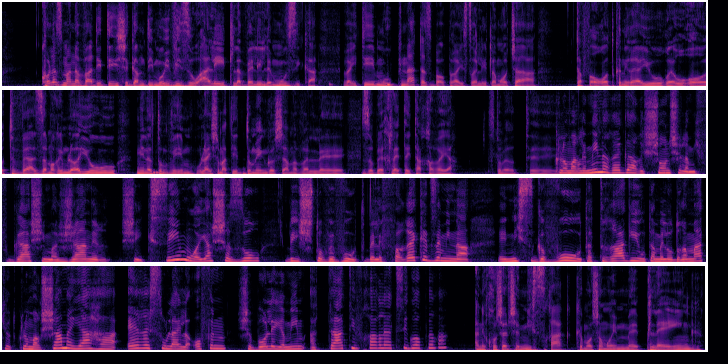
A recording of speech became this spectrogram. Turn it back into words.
כל הזמן עבד איתי שגם דימוי ויזואלי יתלווה לי למוזיקה. והייתי מאופנת אז באופרה הישראלית, למרות שהתפאורות כנראה היו רעועות, והזמרים לא היו מן הטובים. אולי שמעתי את דומינגו שם, אבל uh, זו בהחלט הייתה חוויה. זאת אומרת... אה, כלומר, למן הרגע הראשון של המפגש עם הז'אנר שהקסים, הוא היה שזור בהשתובבות, בלפרק את זה מן הנשגבות, הטרגיות, המלודרמטיות. כלומר, שם היה ההרס אולי לאופן שבו לימים אתה תבחר להציג אופרה? אני חושב שמשחק, כמו שאומרים playing,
